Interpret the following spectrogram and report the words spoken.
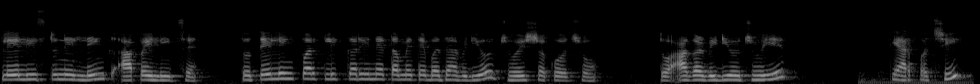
પ્લેલિસ્ટની લિંક આપેલી છે. તો તે લિંક પર ક્લિક કરીને તમે તે બધા વીડિયો જોઈ શકો છો. તો આગળ વીડિયો જોઈએ. ત્યાર પછી,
